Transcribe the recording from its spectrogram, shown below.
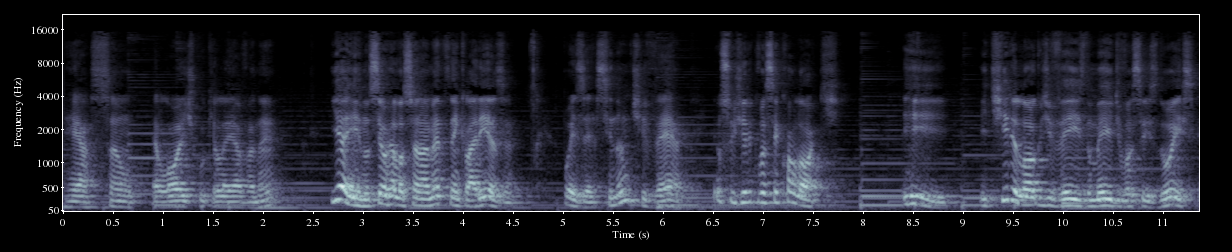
reação, é lógico que leva, né? E aí, no seu relacionamento tem clareza? Pois é, se não tiver, eu sugiro que você coloque. E, e tire logo de vez, no meio de vocês dois,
